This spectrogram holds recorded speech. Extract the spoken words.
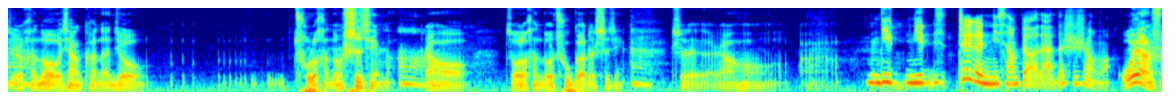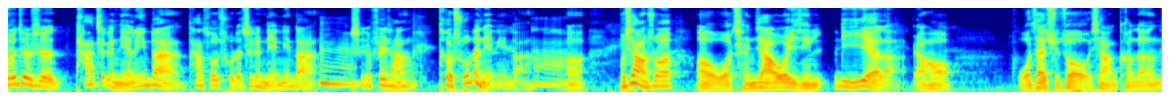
就是很多偶像可能就出了很多事情嘛，然后做了很多出格的事情，之类的，然后啊。你你这个你想表达的是什么？我想说，就是他这个年龄段，他所处的这个年龄段，嗯，是一个非常特殊的年龄段，嗯，不像说，呃，我成家，我已经立业了，然后我再去做偶像，可能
